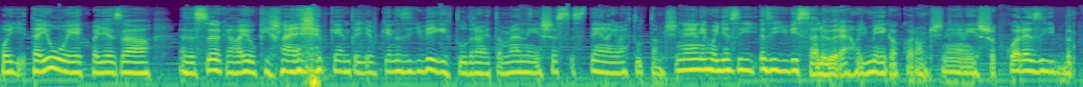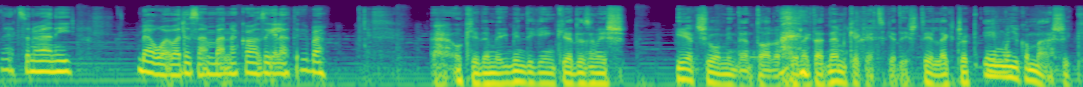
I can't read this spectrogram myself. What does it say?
hogy te jó ég, hogy ez a, ez a szőkehajú kislány egyébként, egyébként ez így végig tud rajta menni, és ezt, ezt tényleg meg tudtam csinálni, hogy ez így, ez így visz előre, hogy még akarom csinálni, és akkor ez így egyszerűen így beolvad az embernek az életébe. Oké, okay, de még mindig én kérdezem, és érts jól mindent arra kérlek, tehát nem kekeckedés, tényleg, csak én mondjuk a másik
